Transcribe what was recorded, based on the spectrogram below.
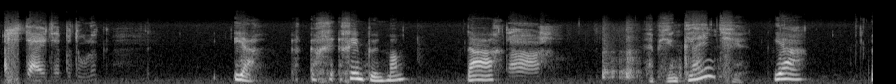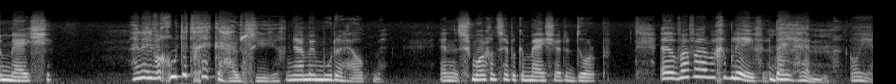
Als je tijd hebt, bedoel ik. Ja, ge- geen punt, mam. Dag. Dag. Heb je een kleintje? Ja, een meisje. En even goed het gekkenhuis hier. Ja, mijn moeder helpt me. En s'morgens heb ik een meisje uit het dorp. Eh, waar waren we gebleven? Bij hem. Oh ja.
